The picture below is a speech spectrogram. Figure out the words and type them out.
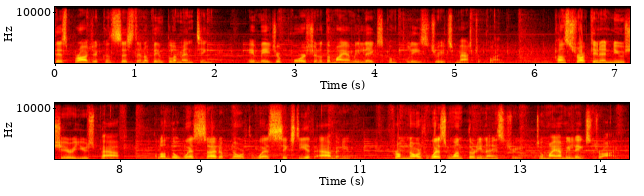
This project consisted of implementing a major portion of the Miami Lakes Complete Streets Master Plan, constructing a new share use path along the west side of Northwest 60th Avenue from Northwest 139th Street to Miami Lakes Drive,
